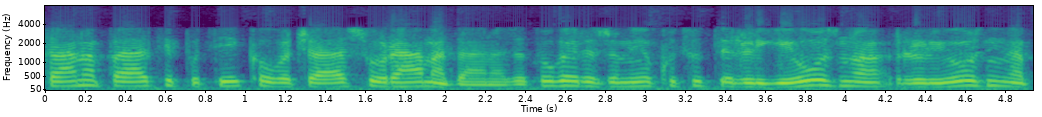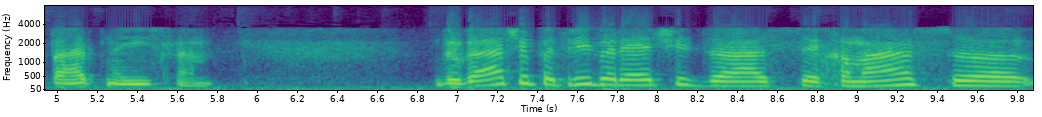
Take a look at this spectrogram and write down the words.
ta napad je potekal v času Ramadana, zato ga je razumel kot tudi religiozni napad na islam. Drugače pa treba reči, da se Hamas uh,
